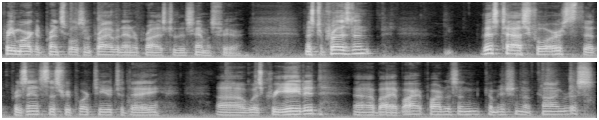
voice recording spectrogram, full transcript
free market principles and private enterprise to this hemisphere. Mr. President, this task force that presents this report to you today uh, was created uh, by a bipartisan commission of Congress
